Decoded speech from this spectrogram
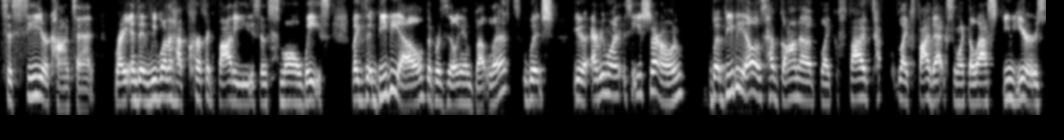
to see your content right? And then we want to have perfect bodies and small waists. Like the BBL, the Brazilian butt lift, which, you know, everyone is each their own, but BBLs have gone up like five, like 5X in like the last few years,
